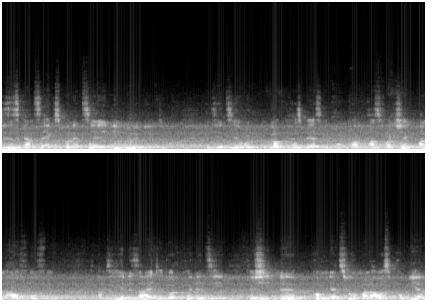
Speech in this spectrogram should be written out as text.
dieses Ganze exponentiell in die Höhe geht. Wenn Sie jetzt hier unten blog.kaspersky.com Passwortcheck mal aufrufen, haben Sie hier eine Seite, dort können Sie verschiedene Kombinationen mal ausprobieren.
